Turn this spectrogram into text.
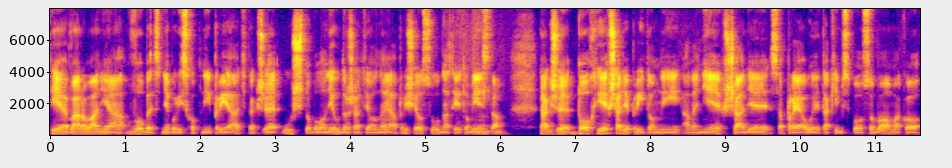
tie varovania vôbec neboli schopní prijať, takže už to bolo neudržateľné a prišiel súd na tieto miesta. Mm-hmm. Takže Boh je všade prítomný, ale nie všade sa prejavuje takým spôsobom, ako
